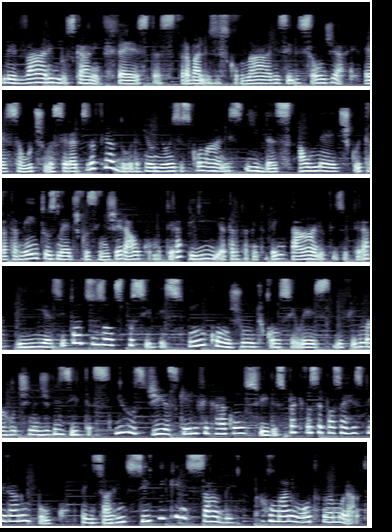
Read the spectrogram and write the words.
levar e buscar em festas, trabalhos escolares e lição diária. Essa última será desafiadora. Reuniões escolares, idas ao médico e tratamentos médicos em geral, como terapia, tratamento dentário, fisioterapias e todos os outros possíveis. Em conjunto com seu ex, define uma rotina de visitas e os dias que ele ficará com os filhos para que você possa respirar um pouco, pensar em si e, quem sabe, arrumar um outro namorado.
